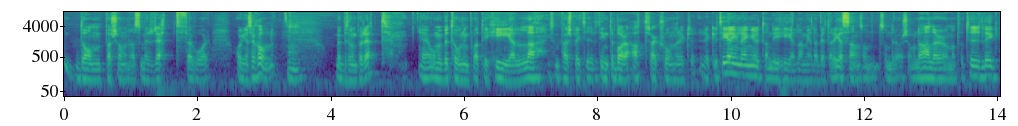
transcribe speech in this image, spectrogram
de personerna som är rätt för vår organisation. Mm. Med betoning på rätt. Eh, och med betoning på att det är hela liksom, perspektivet, inte bara attraktion och rekrytering längre utan det är hela medarbetarresan som, som det rör sig om. Då handlar det om att vara tydlig,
